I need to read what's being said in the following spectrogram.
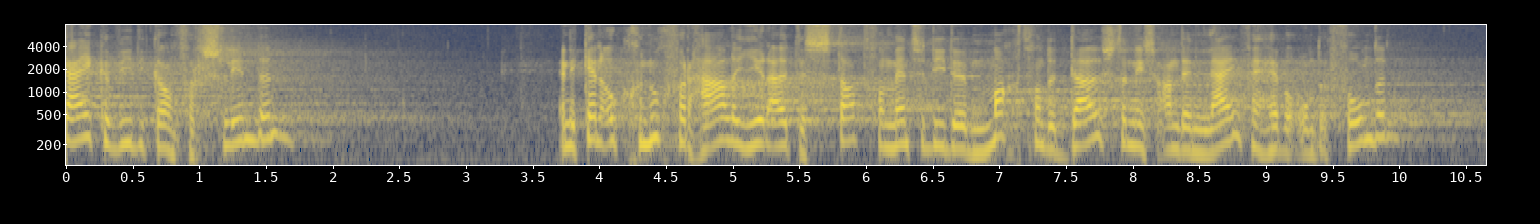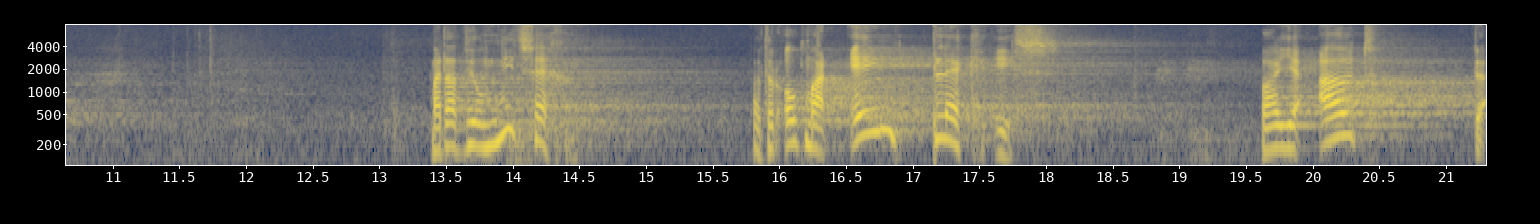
kijken wie die kan verslinden. En ik ken ook genoeg verhalen hier uit de stad van mensen die de macht van de duisternis aan den lijve hebben ondervonden. Maar dat wil niet zeggen dat er ook maar één plek is waar je uit de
